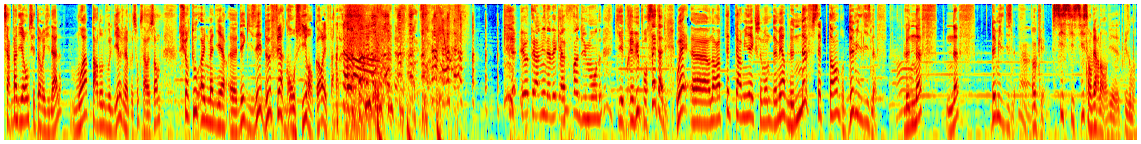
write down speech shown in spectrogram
Certains diront que c'est original. Moi, pardon de vous le dire, j'ai l'impression que ça ressemble surtout à une manière euh, déguisée de faire grossir encore les femmes. Et on termine avec la fin du monde qui est prévue pour cette année. Ouais, euh, on aura peut-être terminé avec ce monde de merde le 9 septembre 2019. Le 9, 9 2019. Ok. 666 en verlan, plus ou moins.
